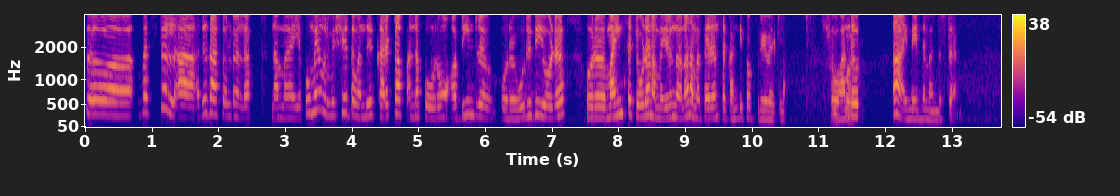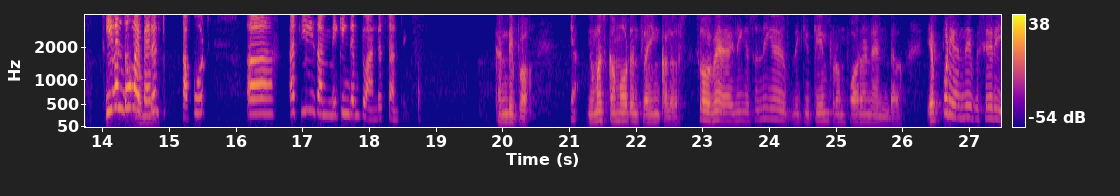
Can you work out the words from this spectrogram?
சோ பட் ஸ்டில் அதுதான் சொல்றேன்ல. நம்ம எப்பவுமே ஒரு விஷயத்த வந்து கரெக்டா பண்ண போறோம் அப்படின்ற ஒரு உறுதியோட ஒரு மைண்ட் செட்டோட நம்ம இருந்தோம்னா நம்ம பேரண்ட்ஸ கண்டிப்பா புரிய வைக்கலாம். சோ. அந்த I made them understand even though my Lovely. Parents support at least I'm making them to understand things கண்டிப்பா. Yeah. You must come out and flying colours so நீங்க சொன்னீங்க like you came from foreign and எப்படி வந்து இப்போ சரி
